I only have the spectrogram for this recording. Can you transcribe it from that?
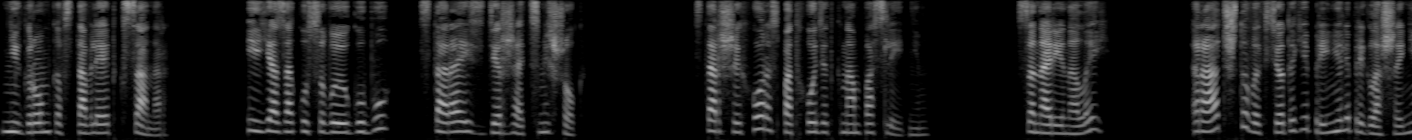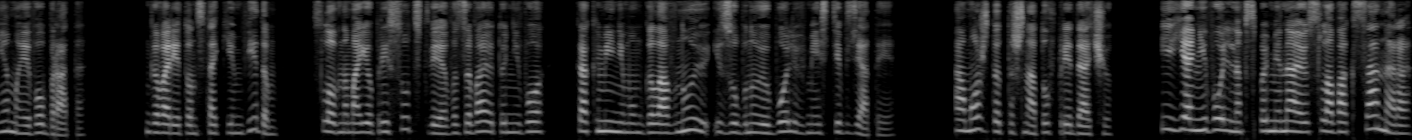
негромко вставляет Ксанар. И я закусываю губу, стараясь сдержать смешок. Старший Хорос подходит к нам последним. Сонарина Лей, рад, что вы все-таки приняли приглашение моего брата. Говорит он с таким видом, словно мое присутствие вызывает у него как минимум головную и зубную боль вместе взятые. А может, и тошноту в придачу. И я невольно вспоминаю слова Ксанара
